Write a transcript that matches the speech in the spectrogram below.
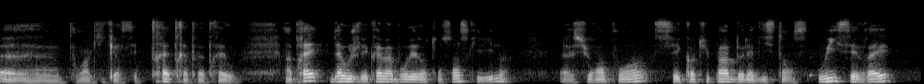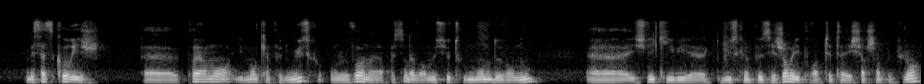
Euh, pour un kicker, c'est très très très très haut. Après, là où je vais quand même aborder dans ton sens, Kevin, euh, sur un point, c'est quand tu parles de la distance. Oui, c'est vrai, mais ça se corrige. Euh, premièrement, il manque un peu de muscle. On le voit, on a l'impression d'avoir monsieur tout le monde devant nous. Il suffit qu'il muscle un peu ses jambes, il pourra peut-être aller chercher un peu plus loin.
